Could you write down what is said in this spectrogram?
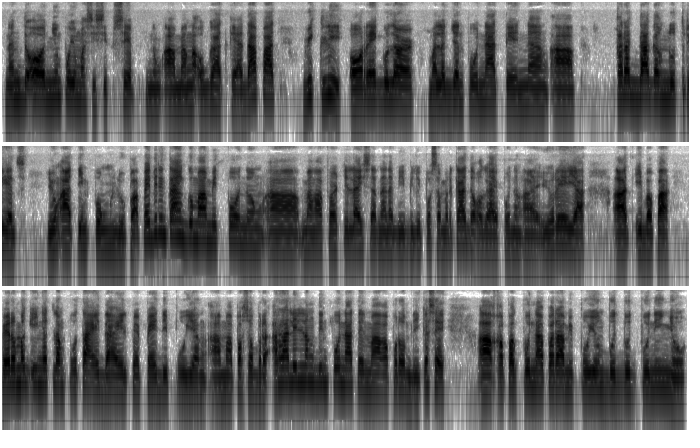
nandoon yun po yung masisipsip ng uh, mga ugat. Kaya dapat weekly o regular malagyan po natin ng uh, karagdagang nutrients yung ating pong lupa. Pwede rin tayong gumamit po ng uh, mga fertilizer na nabibili po sa merkado kagaya po ng uh, urea at iba pa. Pero mag-ingat lang po tayo dahil pe, pwede po yung uh, mapasobra. Aralin lang din po natin mga kapuromdi kasi uh, kapag po naparami po yung budbud po ninyo,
